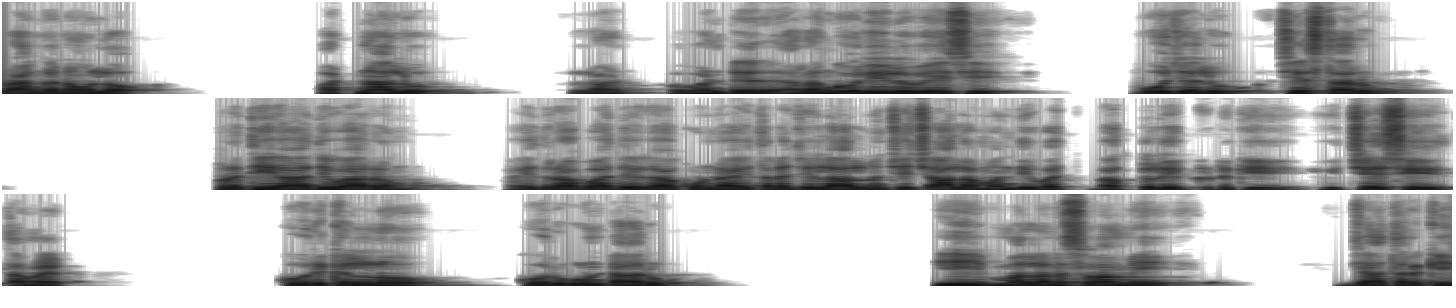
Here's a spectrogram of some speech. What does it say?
ప్రాంగణంలో పట్నాలు వంటి రంగోలీలు వేసి పూజలు చేస్తారు. ప్రతి ఆదివారం హైదరాబాదే కాకుండా ఇతర జిల్లాల నుంచి చాలామంది భక్తులు ఇక్కడికి విచ్చేసి తమ కోరికలను కోరుకుంటారు. ఈ మల్లన స్వామి జాతరకి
